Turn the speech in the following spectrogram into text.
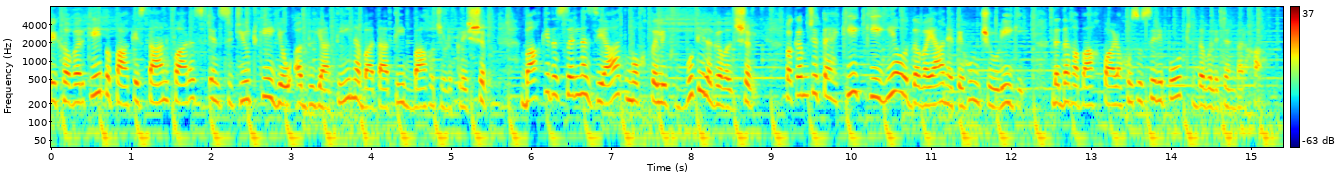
پېښور کې په پا پاکستان فارسټ انسټیټیوټ کې یو ادویاتي نباتاتي باغ جوړ کړی شوی باغ کې د سل نه زیات مختلف بوټي لګول شوی په کوم چې تحقیق کیږي او دویانې ته هم جوړیږي د دغه باغ په اړه خصوصي رپورټ د بلټن برخه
